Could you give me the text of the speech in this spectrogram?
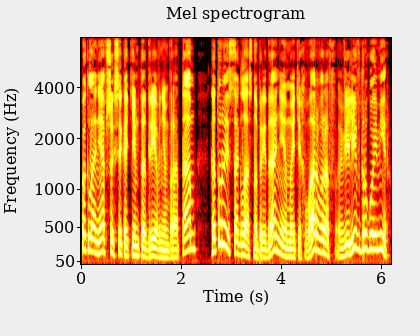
поклонявшихся каким-то древним вратам, которые, согласно преданиям этих варваров, вели в другой мир.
